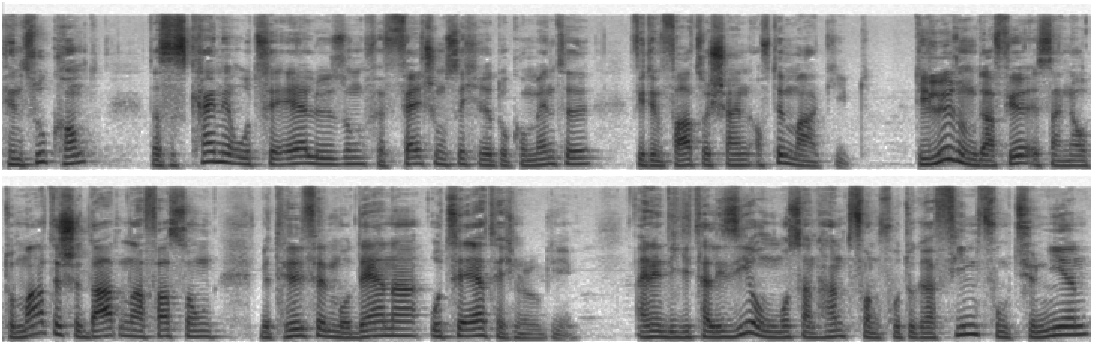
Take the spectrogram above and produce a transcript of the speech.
Hinzu kommt, dass es keine OCR-Lösung für fälschungssichere Dokumente wie den Fahrzeugschein auf dem Markt gibt. Die Lösung dafür ist eine automatische Datenerfassung mit Hilfe moderner OCR-Technologie. Eine Digitalisierung muss anhand von Fotografien funktionieren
